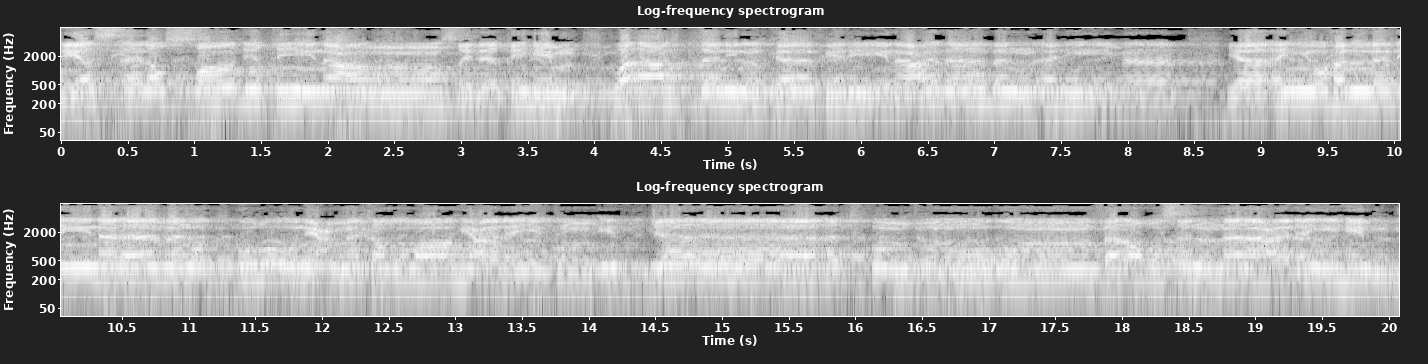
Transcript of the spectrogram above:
ليسال الصادقين عن صدقهم واعد للكافرين عذابا اليما يا أيها الذين آمنوا اذكروا نعمة الله عليكم إذ جاءتكم جنود فأرسلنا عليهم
